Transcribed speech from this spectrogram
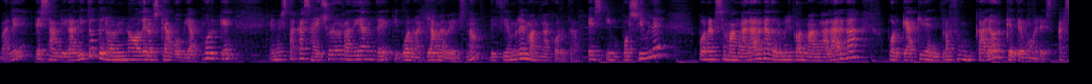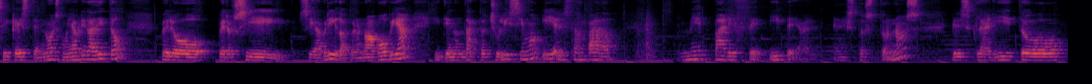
¿vale? Es abrigadito, pero no de los que agobia, porque en esta casa hay suelo radiante y bueno, ya me veis, ¿no? Diciembre, manga corta. Es imposible ponerse manga larga, dormir con manga larga, porque aquí dentro hace un calor que te mueres. Así que este no es muy abrigadito, pero, pero sí, sí abriga, pero no agobia y tiene un tacto chulísimo y el estampado me parece ideal en estos tonos, gris clarito,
